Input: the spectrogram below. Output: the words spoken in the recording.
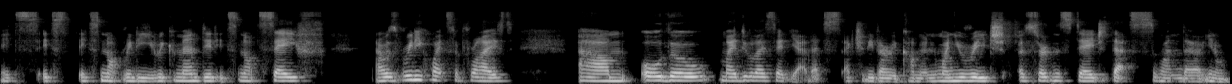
it's it's it's not really recommended it's not safe i was really quite surprised Um, although my doula said, yeah, that's actually very common. When you reach a certain stage, that's when the you know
